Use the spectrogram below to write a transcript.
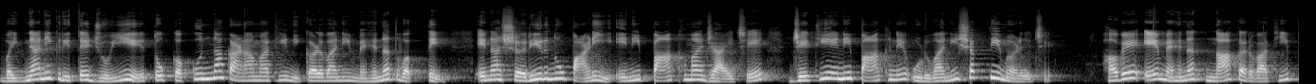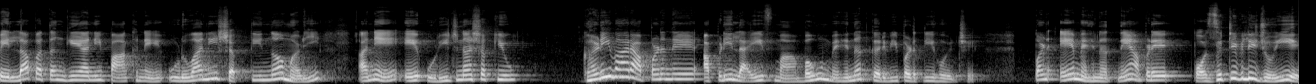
વૈજ્ઞાનિક રીતે જોઈએ તો કકુનના કાણામાંથી નીકળવાની મહેનત વખતે એના શરીરનું પાણી એની પાંખમાં જાય છે, જેથી એની પાંખને ઉડવાની શક્તિ મળે છે. હવે એ મહેનત ના કરવાથી પહેલાં પતંગિયાની પાંખને ઉડવાની શક્તિ ન મળી અને એ ઉડી જ ના શક્યું. ઘણીવાર આપણને આપણી લાઈફમાં બહુ મહેનત કરવી પડતી હોય છે. પણ એ મહેનતને આપણે પોઝિટિવલી જોઈએ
